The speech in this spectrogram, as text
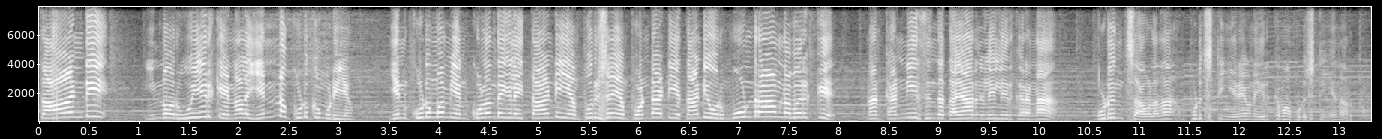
தாண்டி இன்னொரு உயிருக்கு என்னால் என்ன கொடுக்க முடியும்? என் குடும்பம் என் குழந்தைகளை தாண்டி என் புருஷன் என் பொண்டாட்டியை தாண்டி ஒரு மூன்றாம் நபருக்கு நான் கண்ணீர் சிந்த தயார் நிலையில் இருக்கிறேன்னா முடிஞ்சு அவ்வளோதான் பிடிச்சிட்டீங்க இறைவனை இறுக்கமாக பிடிச்சிட்டீங்கன்னு அர்த்தம்.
